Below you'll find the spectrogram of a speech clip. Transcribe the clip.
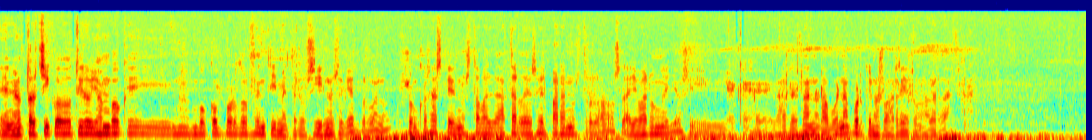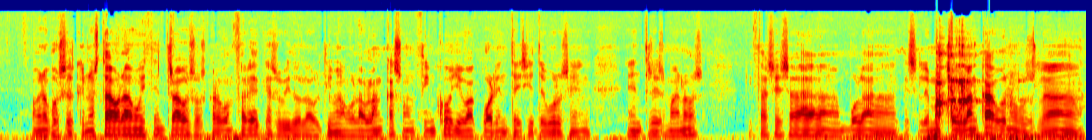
En el otro chico tiró ya un boque y no embocó por dos centímetros y no sé qué, pues bueno, son cosas que no estaba el atardecer para nuestro lado, se la llevaron ellos y hay que darles la enhorabuena porque nos barrieron, la verdad. Bueno, pues el que no está ahora muy centrado es Oscar González, que ha subido la última bola blanca, son 5, lleva 47 bolos en, en tres manos. Quizás esa bola que se le marchó blanca, bueno, pues la,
